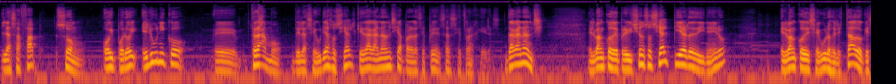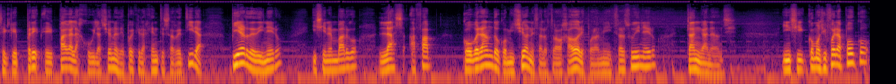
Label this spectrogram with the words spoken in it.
las AFAP son, hoy por hoy, el único eh, tramo de la seguridad social que da ganancia para las empresas extranjeras. Da ganancia. El Banco de Previsión Social pierde dinero. El Banco de Seguros del Estado, que es el que eh, paga las jubilaciones después que la gente se retira, pierde dinero y sin embargo las AFAP, cobrando comisiones a los trabajadores por administrar su dinero, dan ganancia. Y si, como si fuera poco,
